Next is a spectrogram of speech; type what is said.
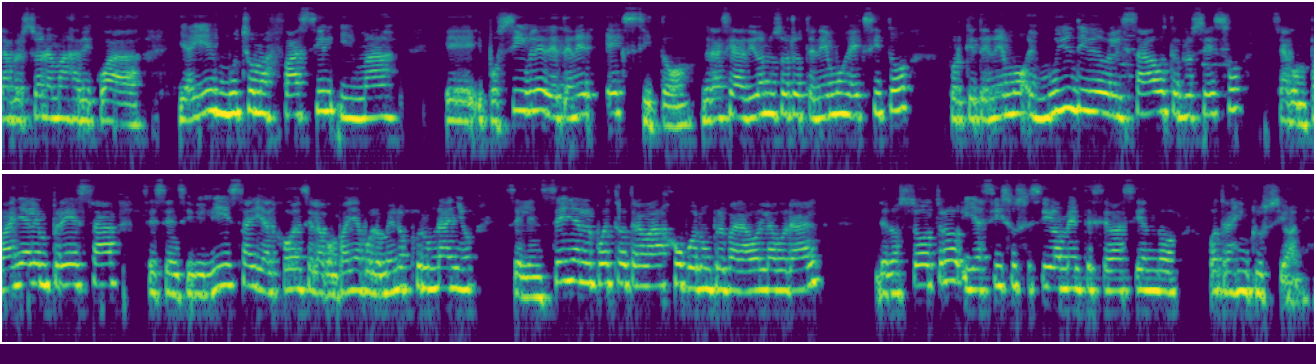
la persona más adecuada. Y ahí es mucho más fácil y más eh, posible de tener éxito. Gracias a Dios nosotros tenemos éxito porque tenemos, es muy individualizado este proceso, se acompaña a la empresa, se sensibiliza y al joven se lo acompaña por lo menos por un año, se le enseña en el puesto de trabajo por un preparador laboral de nosotros y así sucesivamente se va haciendo otras inclusiones.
